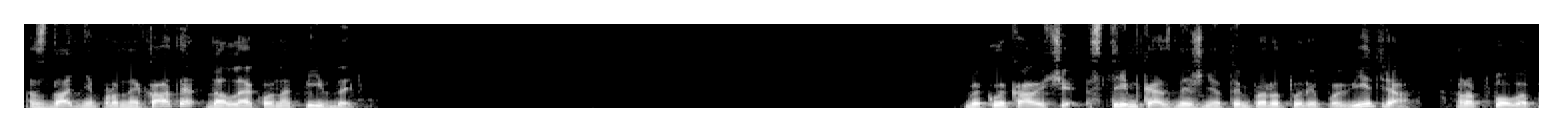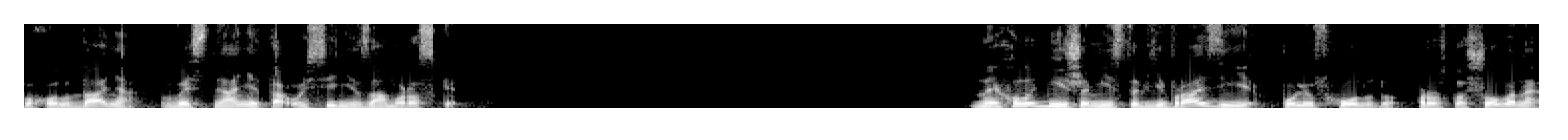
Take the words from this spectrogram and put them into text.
здатні проникати далеко на південь, викликаючи стрімке зниження температури повітря, раптове похолодання, весняні та осінні заморозки. Найхолодніше місце в Євразії полюс холоду розташоване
